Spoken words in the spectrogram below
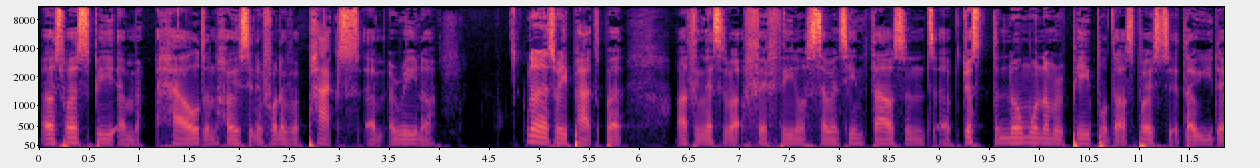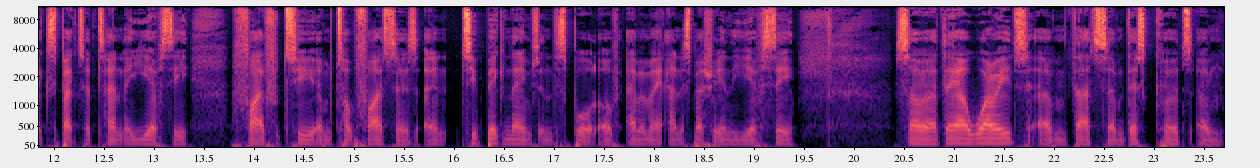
it was supposed to be um, held and hosted in front of a packed um, arena. Not necessarily packed, but I think there's about fifteen or seventeen thousand, uh, just the normal number of people that are supposed to that you'd expect to attend a UFC fight for two um, top fighters and two big names in the sport of MMA and especially in the UFC. So uh, they are worried um, that um, this could um,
